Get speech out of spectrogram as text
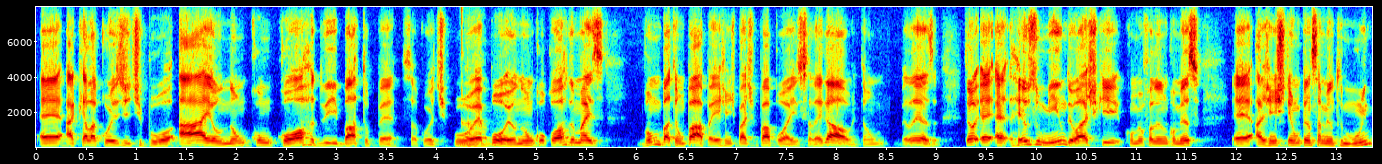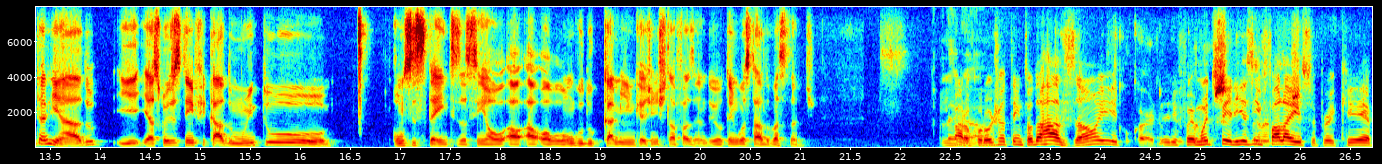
é, aquela coisa de tipo, ah, eu não concordo e bato o pé, sacou? Tipo, uhum. é, pô, eu não concordo, mas vamos bater um papo? Aí a gente bate um papo, aí isso é legal, então, beleza. Então, é, é, resumindo, eu acho que, como eu falei no começo, é, a gente tem um pensamento muito alinhado e, e, as coisas têm ficado muito consistentes, assim, ao, ao, ao longo do caminho que a gente está fazendo. E eu tenho gostado bastante. Legal. Cara, o Coruja tem toda a razão e Concordo, ele foi muito feliz em falar isso, porque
